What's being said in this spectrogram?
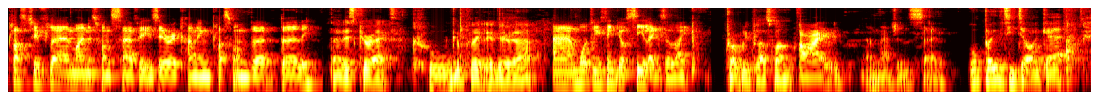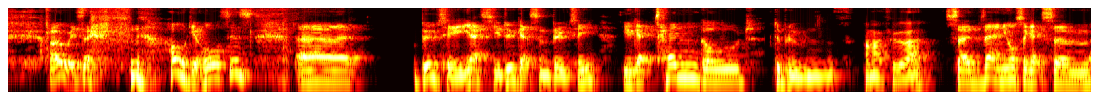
Plus two flair, minus one savvy, zero cunning, plus one bur- burly. That is correct. Cool. Completely agree with that. And what do you think your sea legs are like? Probably plus one. I would imagine so. What booty do I get? Oh, is it? Hold your horses. Uh, booty. Yes, you do get some booty. You get 10 gold doubloons. I'm happy with that. So then you also get some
